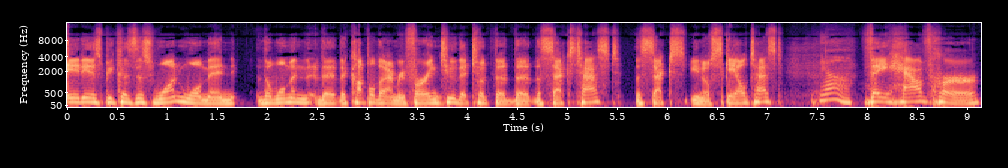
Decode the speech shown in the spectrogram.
It is because this one woman, the woman, the, the couple that I'm referring to that took the, the, the sex test, the sex, you know, scale test, Yeah. they have her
